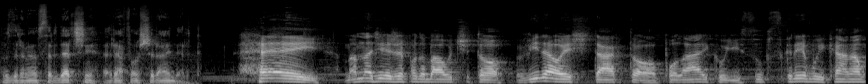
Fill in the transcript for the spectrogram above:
Pozdrawiam serdecznie, Rafał Schreinert. Hej! Mam nadzieję, że podobało Ci to wideo. Jeśli tak, to polajkuj i subskrybuj kanał,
